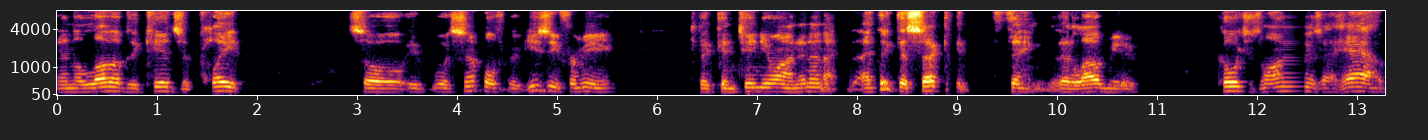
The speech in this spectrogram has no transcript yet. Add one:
and the love of the kids that played. So it was simple, easy for me to continue on. And then I, I think the second thing that allowed me to coach as long as I have,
